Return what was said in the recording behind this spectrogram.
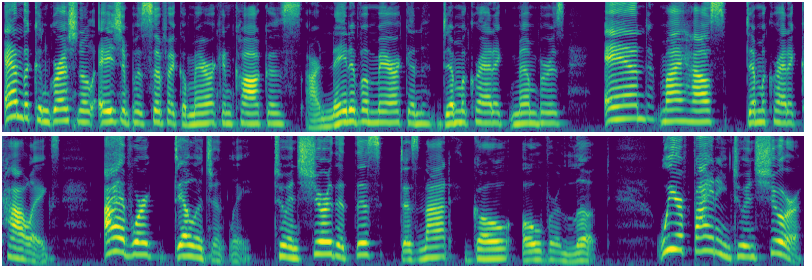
and the Congressional Asian Pacific American Caucus, our Native American Democratic members, and my House Democratic colleagues, I have worked diligently to ensure that this does not go overlooked. We are fighting to ensure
